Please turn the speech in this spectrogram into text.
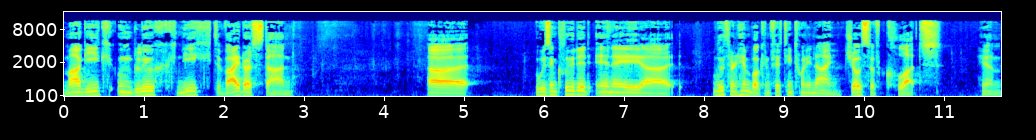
Mag ich Unglück nicht widerstahn, uh, was included in a uh, Lutheran hymn book in 1529, Joseph Klotz hymn.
